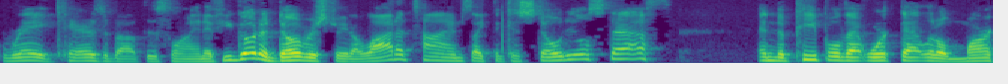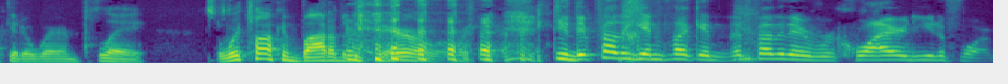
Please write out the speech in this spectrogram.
Rei cares about this line, if you go to Dover Street, a lot of times like the custodial staff and the people that work that little market are wearing play. So we're talking bottom of the barrel over here. Dude, they're probably getting fucking. That's probably their required uniform.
